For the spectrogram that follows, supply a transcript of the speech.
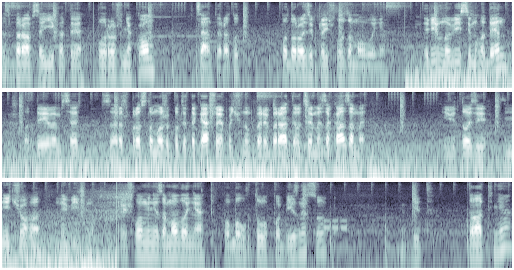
збирався їхати порожняком в центр, а тут по дорозі прийшло замовлення. Рівно 8 годин. Подивимося. Зараз просто може бути таке, що я почну перебирати оцими заказами і відтоді нічого не візьму. Прийшло мені замовлення по болту по бізнесу від Татня.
